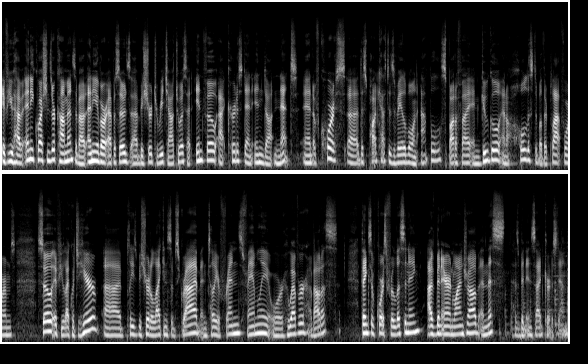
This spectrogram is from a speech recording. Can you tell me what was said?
If you have any questions or comments about any of our episodes, uh, be sure to reach out to us at info at kurdistanin.net. And of course, uh, this podcast is available on Apple, Spotify, and Google, and a whole list of other platforms. So if you like what you hear, uh, please be sure to like and subscribe and tell your friends, family, or whoever about us. Thanks, of course, for listening. I've been Aaron Weintraub, and this has been Inside Kurdistan.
